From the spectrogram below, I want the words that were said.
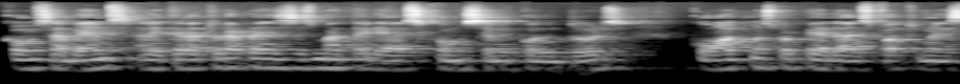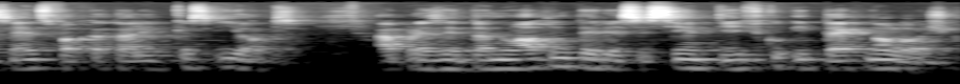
Como sabemos, a literatura apresenta esses materiais como semicondutores com ótimas propriedades fotoluminescentes, fotocatalíticas e ópticas, apresentando um alto interesse científico e tecnológico.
